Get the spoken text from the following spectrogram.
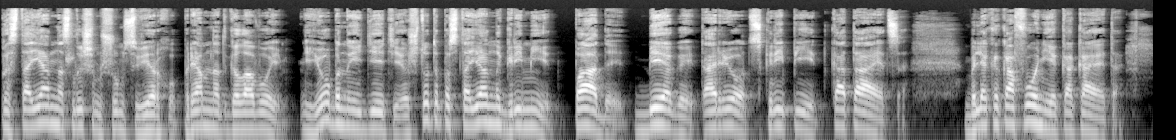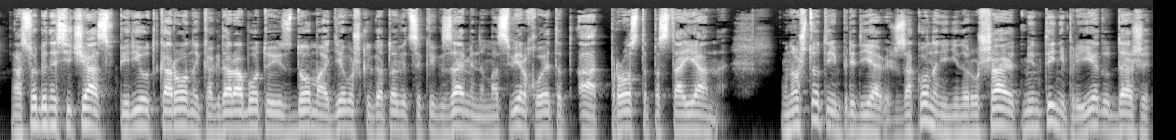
Постоянно слышим шум сверху, прямо над головой. Ёбаные дети, что-то постоянно гремит, падает, бегает, орет, скрипит, катается. Бля, какофония какая-то. Особенно сейчас, в период короны, когда работаю из дома, а девушка готовится к экзаменам, а сверху этот ад, просто постоянно. Но что ты им предъявишь? Закон они не нарушают, менты не приедут даже.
